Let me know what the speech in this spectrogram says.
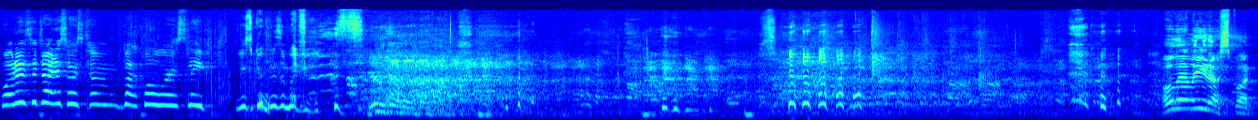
what, if- the dinosaurs come back while we're asleep? You scribbles on my face. Oh, they'll eat us, but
